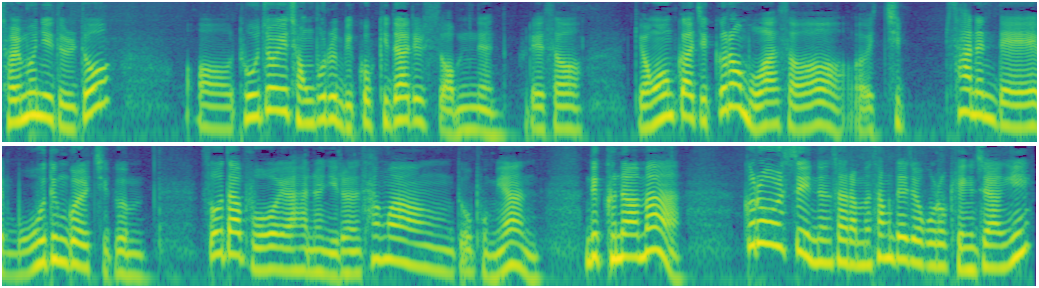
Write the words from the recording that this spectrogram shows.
젊은이들도 어, 도저히 정부를 믿고 기다릴 수 없는 그래서 영혼까지 끌어모아서 어, 집 사는데 모든 걸 지금 쏟아 부어야 하는 이런 상황도 보면 근데 그나마 끌어올 수 있는 사람은 상대적으로 굉장히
